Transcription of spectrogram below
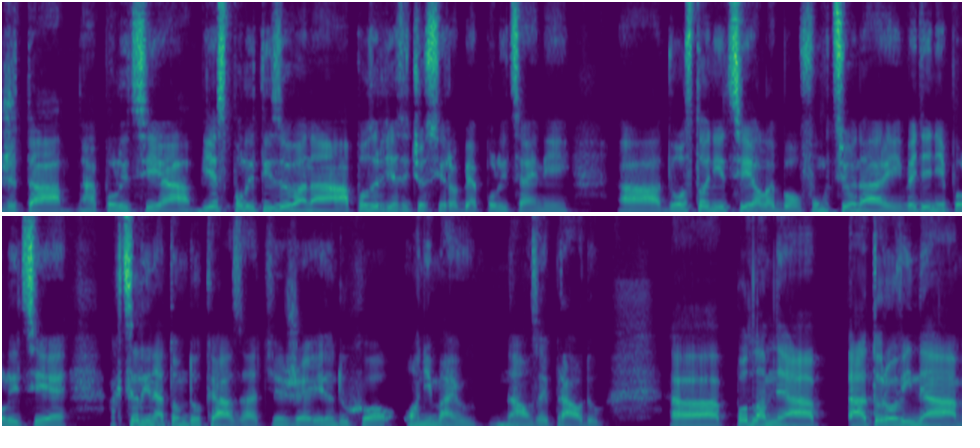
že tá policia je spolitizovaná a pozrite si, čo si robia policajní dôstojníci alebo funkcionári, vedenie policie a chceli na tom dokázať, že jednoducho oni majú naozaj pravdu. Podľa mňa táto rovina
